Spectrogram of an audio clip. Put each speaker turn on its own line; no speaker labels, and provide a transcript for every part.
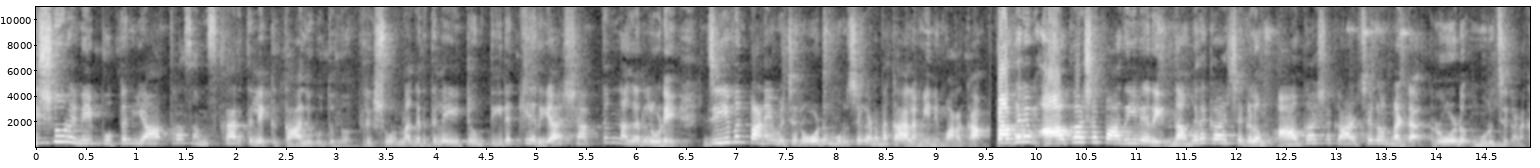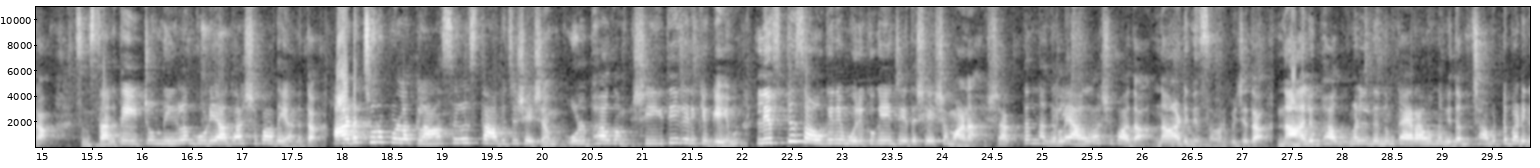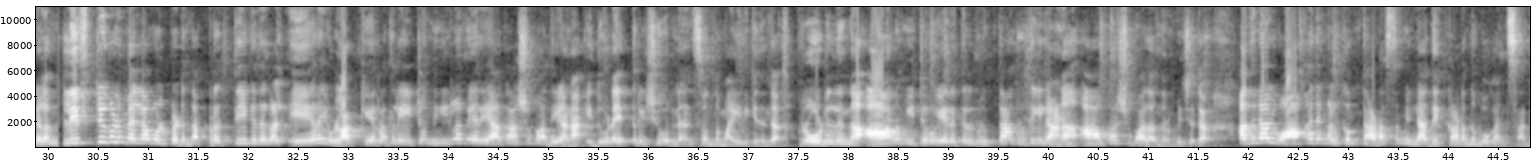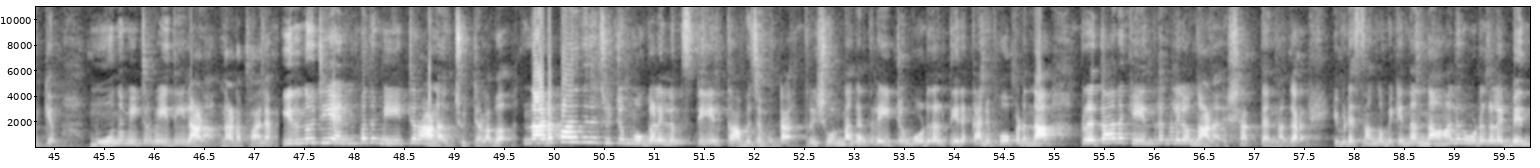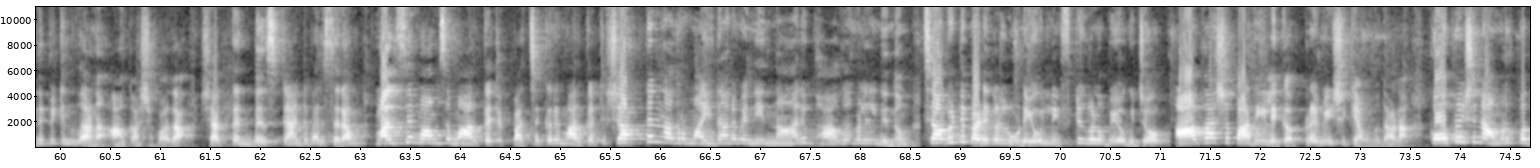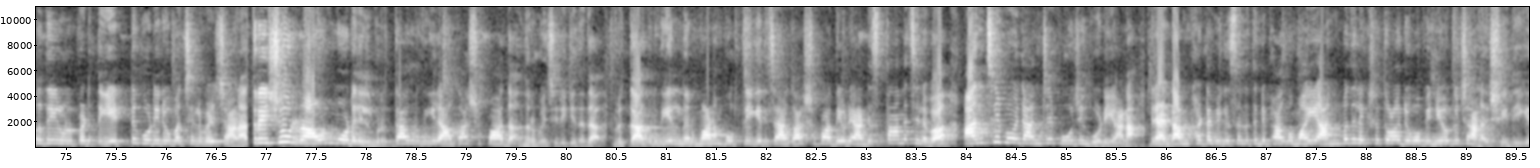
തൃശൂരിനെ പുത്തൻ യാത്രാ സംസ്കാരത്തിലേക്ക് കാലുകുത്തുന്നു. തൃശൂർ നഗരത്തിലെ ഏറ്റവും തിരക്കേറിയ ശക്തൻ നഗറിലൂടെ ജീവൻ പണയം വെച്ച് റോഡ് മുറിച്ചു കടന്ന കാലം ഇനി മറക്കാം. പകരം ആകാശപാതയിലേറി നഗര കാഴ്ചകളും ആകാശ കാഴ്ചകളും കണ്ട് റോഡ് മുറിച്ചു കടക്കാം. സംസ്ഥാനത്തെ ഏറ്റവും നീളം കൂടിയ ആകാശപാതയാണിത്. അടച്ചുറപ്പുള്ള ഗ്ലാസുകൾ സ്ഥാപിച്ച ശേഷം ഉൾഭാഗം ശീതീകരിക്കുകയും ലിഫ്റ്റ് സൗകര്യം ഒരുക്കുകയും ചെയ്ത ശേഷമാണ് ശക്തൻ നഗറിലെ ആകാശപാത നാടിന് സമർപ്പിച്ചത്. നാല് ഭാഗങ്ങളിൽ നിന്നും കയറാവുന്ന വിധം ചവിട്ടുപടികളും ലിഫ്റ്റുകളും എല്ലാം ഉൾപ്പെടുന്ന പ്രത്യേകതകൾ ഏറെയുള്ള കേരളത്തിലെ ഏറ്റവും നീളമേറിയ ആകാശപാതയാണ് ഇതോടെ തൃശൂരിന് സ്വന്തമായിരിക്കുന്നത്. റോഡിൽ നിന്ന് ആറ് മീറ്റർ ഉയരത്തിൽ വൃത്താകൃതിയിലാണ് ആകാശപാത നിർമ്മിച്ചത്. അതിനാൽ വാഹനങ്ങൾക്കും തടസ്സമില്ലാതെ കടന്നുപോകാൻ സാധിക്കും. മൂന്ന് മീറ്റർ വീതിയിലാണ് നടപ്പാലം. ഇരുന്നൂറ്റി എൺപത് മീറ്റർ ആണ് ചുറ്റളവ്. നടപ്പാലത്തിന് ചുറ്റും മുകളിലും സ്റ്റീൽ കവചമുണ്ട്. തൃശൂർ നഗരത്തിലെ ഏറ്റവും കൂടുതൽ തിരക്ക് അനുഭവപ്പെടുന്ന പ്രധാന കേന്ദ്രങ്ങളിലൊന്നാണ് ശക്തൻ നഗർ. ഇവിടെ സംഗമിക്കുന്ന നാല് റോഡുകളെ ബന്ധിപ്പിക്കുന്നതാണ് ആകാശപാത. ശക്തൻ ബസ് സ്റ്റാൻഡ് പരിസരം മത്സ്യമാംസ മാർക്കറ്റ് പച്ചക്കറി മാർക്കറ്റ് ശക്തൻ നഗർ മൈതാനം എന്നീ നാല് ഭാഗങ്ങളിൽ നിന്നും ചവിട്ടുപടികളിലൂടെയോ ലിഫ്റ്റുകൾ ഉപയോഗിച്ചോ ആകാശപാതയിലേക്ക് പ്രവേശിക്കാവുന്നതാണ്. കോർപ്പറേഷൻ അമൃത് പദ്ധതിയിൽ ഉൾപ്പെടുത്തി എട്ട് കോടി രൂപ ചെലവഴിച്ചാണ് തൃശൂർ റൗണ്ട് മോഡലിൽ വൃത്താകൃതിയിൽ ആകാശപാത നിർമ്മിച്ചിരിക്കുന്നത്. വൃത്താകൃതിയിൽ നിർമ്മാണം പൂർത്തീകരിച്ച ആകാശപാതയുടെ അടിസ്ഥാന ചെലവ് അഞ്ച് പോയിന്റ് അഞ്ച് പൂജ്യം കോടിയാണ്. രണ്ടാം ഘട്ട വികസനത്തിന്റെ ഭാഗമായി അൻപത് ലക്ഷത്തോളം രൂപ വിനിയോഗിച്ചാണ് ശീതീകരിച്ചത്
